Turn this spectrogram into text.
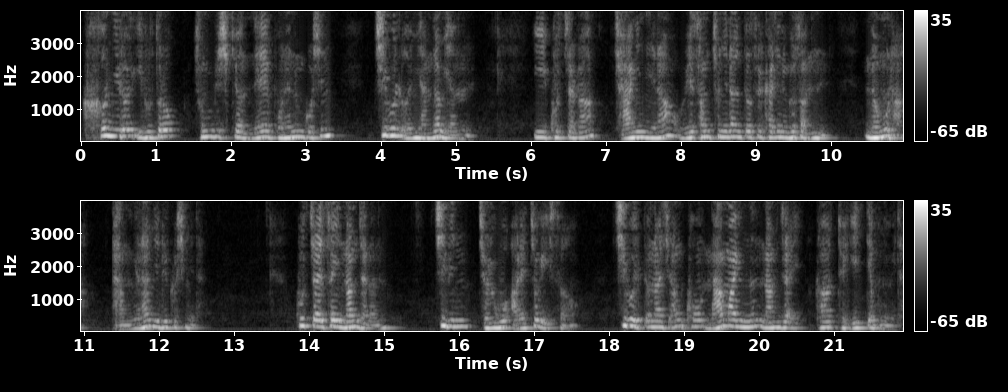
큰 일을 이루도록 준비시켜 내보내는 곳인 집을 의미한다면 이 구자가 장인이나 외삼촌이라는 뜻을 가지는 것은 너무나 당연한 일일 것입니다. 구자에서의 남자는 집인 절구 아래쪽에 있어 집을 떠나지 않고 남아있는 남자가 되기 때문입니다.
